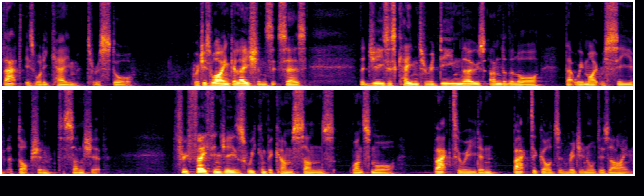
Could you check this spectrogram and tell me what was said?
That is what he came to restore. Which is why in Galatians it says that Jesus came to redeem those under the law that we might receive adoption to sonship. Through faith in Jesus, we can become sons once more, back to Eden, back to God's original design.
